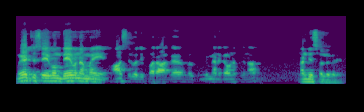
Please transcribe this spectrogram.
முயற்சி செய்வோம். தேவன் நம்மை ஆசிர்வதிப்பாராக. உங்கள் உரிமையான கவனத்துக்கு நான் நன்றி சொல்லுகிறேன்.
